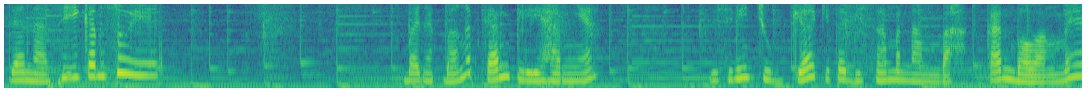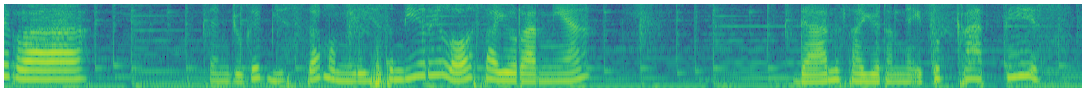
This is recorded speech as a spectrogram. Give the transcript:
dan nasi ikan suwir. Banyak banget kan pilihannya? Di sini juga kita bisa menambahkan bawang merah dan juga bisa memilih sendiri loh sayurannya. Dan sayurannya itu gratis.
